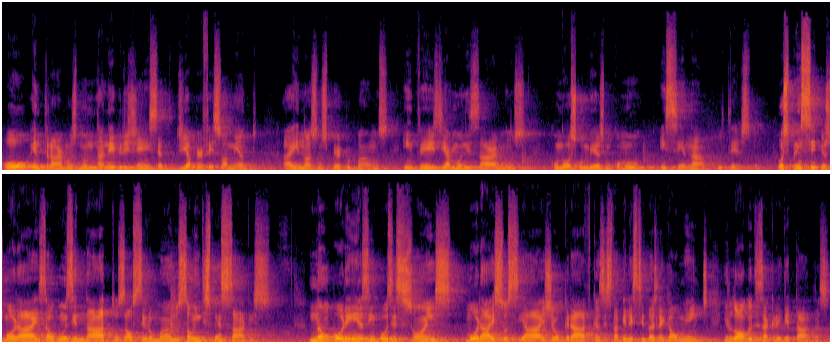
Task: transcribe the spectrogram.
ou entrarmos no, na negligência de aperfeiçoamento, aí nós nos perturbamos em vez de harmonizarmos conosco mesmo, como ensina o texto. Os princípios morais, alguns inatos ao ser humano, são indispensáveis. Não, porém, as imposições morais sociais, geográficas estabelecidas legalmente e logo desacreditadas,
